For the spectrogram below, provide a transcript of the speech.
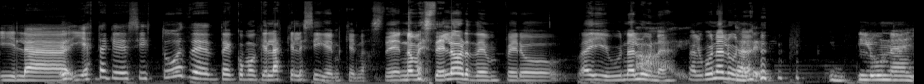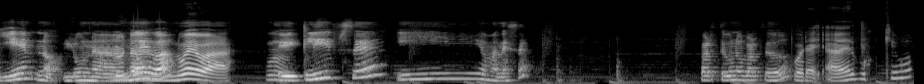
Y la Eh. y esta que decís tú es de, de como que las que le siguen, que no sé, no me sé el orden, pero hay una luna, Ay, alguna luna. Luna llena, no, luna, Luna nueva, nueva. Mm. eclipse y amanecer. Parte 1, parte 2. Por ahí, a ver, busquemos.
